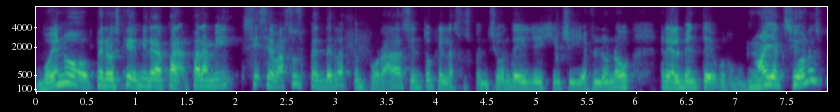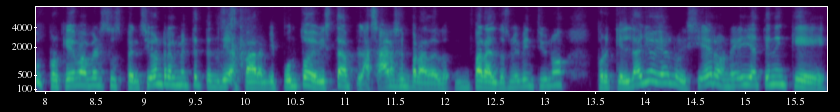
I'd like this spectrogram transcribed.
Bueno, pero es que, mira, para, para, mí, si se va a suspender la temporada, siento que la suspensión de AJ Hinch y Jeff Luno realmente no hay acciones, pues ¿por qué va a haber suspensión? Realmente tendría, para mi punto de vista, aplazarse para, para el 2021, porque el daño ya lo hicieron, ¿eh? ya tienen que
